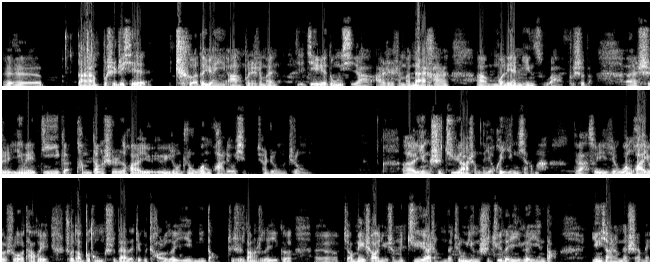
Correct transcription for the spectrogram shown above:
呃，当然不是这些。扯的原因啊，不是什么节约东西啊，而是什么耐寒啊，磨练民族啊，不是的，呃，是因为第一个，他们当时的话有有一种这种文化流行，像这种这种，呃，影视剧啊什么的也会影响嘛，对吧？所以这文化有时候它会受到不同时代的这个潮流的引导，这是当时的一个呃叫美少女什么剧啊什么的这种影视剧的一个引导，影响人们的审美。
